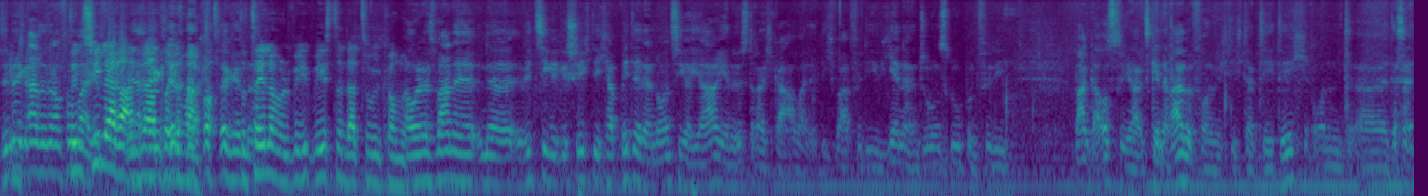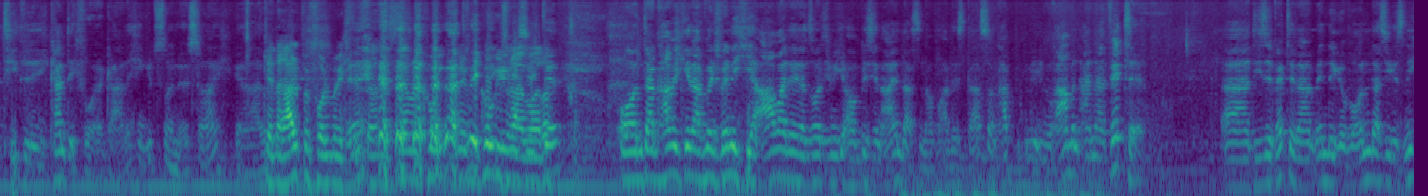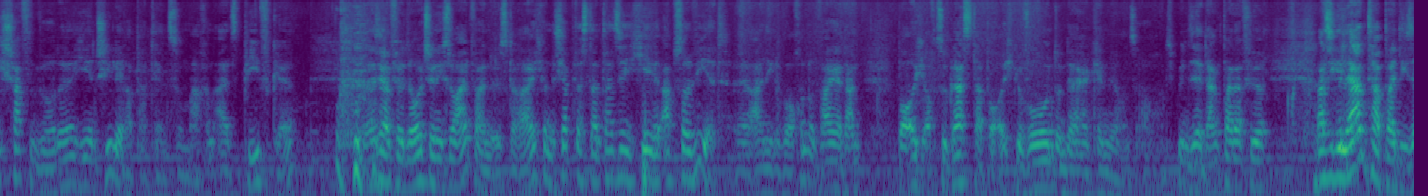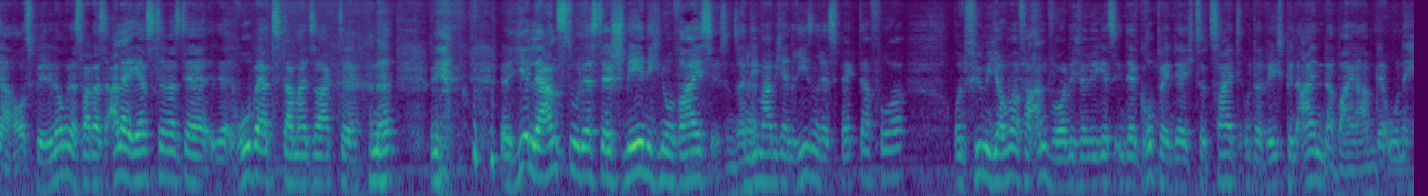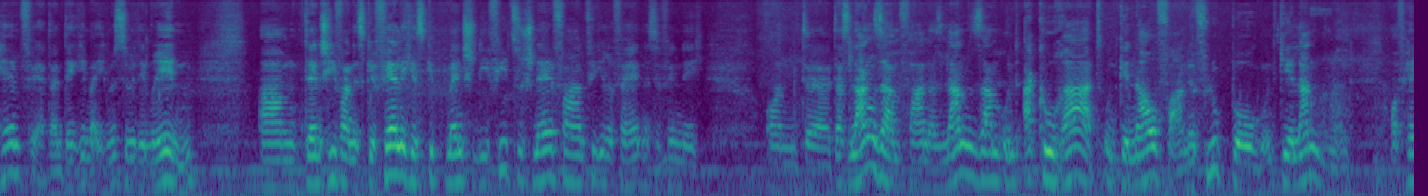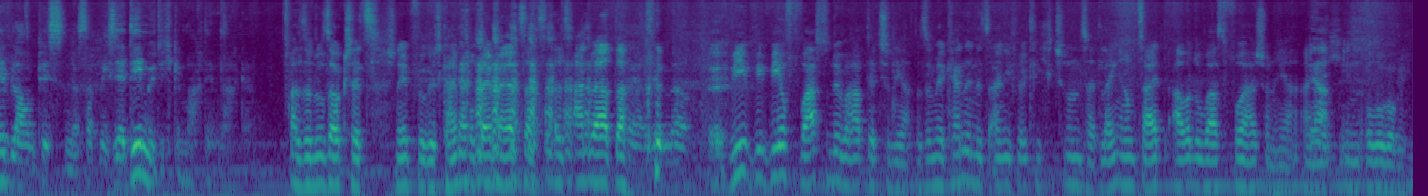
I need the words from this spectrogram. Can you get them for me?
sind wir gerade dran den vorbei. Skilehreranwärter Ja, genau, gemacht. genau. Erzähl einmal, wie, wie ist denn dazu gekommen? Aber das war eine, eine witzige Geschichte. Ich habe Mitte der 90er Jahre hier in Österreich gearbeitet. Ich war für die Vienna Insurance Group und für die Bank Austria als Generalbevollmächtigter tätig. Und äh, das ist ein Titel, den kannte ich vorher gar nicht. Den gibt es nur in Österreich. General Generalbevollmächtigter, das ist ja mit dem Kugelschreiber, oder? Und dann habe ich gedacht, Mensch, wenn ich hier arbeite, dann sollte ich mich auch ein bisschen einlassen auf alles das und habe im Rahmen einer Wette äh, diese Wette dann am Ende gewonnen, dass ich es nicht schaffen würde, hier ein Skilehrerpatent zu machen als Piefke. Das ist ja für Deutsche nicht so einfach in Österreich. Und ich habe das dann tatsächlich hier absolviert, äh, einige Wochen, und war ja dann bei euch auch zu Gast, habe bei euch gewohnt und daher kennen wir uns auch. Und ich bin sehr dankbar dafür. Was ich gelernt habe bei dieser Ausbildung, das war das allererste, was der, der Robert damals sagte. Ne? Hier lernst du, dass der Schnee nicht nur weiß ist. Und seitdem habe ich einen riesen Respekt davor und fühle mich auch immer verantwortlich, wenn wir jetzt in der Gruppe, in der ich zurzeit unterwegs bin, einen dabei haben, der ohne Helm fährt. Dann denke ich immer, ich müsste mit dem reden. Ähm, denn Skifahren ist gefährlich. Es gibt Menschen, die viel zu schnell fahren für ihre Verhältnisse, finde ich. Und äh, das langsam fahren, das langsam und akkurat und genau fahren, ne, Flugbogen und Girlanden und auf hellblauen Pisten, das hat mich sehr demütig gemacht im Nachgang. Also du sagst jetzt, Schneepflug ist kein Problem mehr jetzt als, als Anwärter. Ja, genau. Wie, wie, wie oft warst du denn überhaupt jetzt schon hier? Also wir kennen jetzt eigentlich wirklich schon seit längerem Zeit, aber du warst vorher schon hier, eigentlich in Obergurgel.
